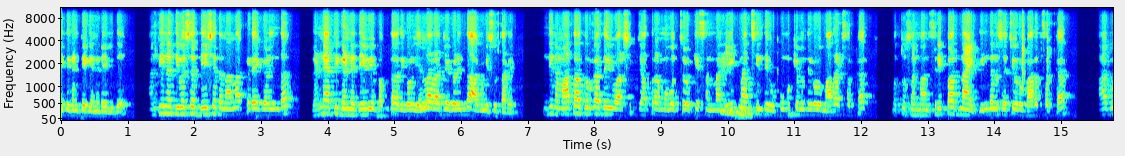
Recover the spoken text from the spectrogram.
ಐದು ಗಂಟೆಗೆ ನಡೆಯಲಿದೆ. ಅಂದಿನ ದಿವಸ ದೇಶದ ನಾನಾ ಕಡೆಗಳಿಂದ ಗಣ್ಯಾತಿ ಗಣ್ಯ ದೇವಿಯ ಭಕ್ತಾದಿಗಳು ಎಲ್ಲಾ ರಾಜ್ಯಗಳಿಂದ ಆಗಮಿಸುತ್ತಾರೆ. ಇಂದಿನ ಮಾತಾ ದುರ್ಗಾದೇವಿ ವಾರ್ಷಿಕ ಜಾತ್ರಾ ಮಹೋತ್ಸವಕ್ಕೆ ಸನ್ಮಾನ್ ಏಕನಾಥ್ ಶಿಂದೆ ಉಪಮುಖ್ಯಮಂತ್ರಿಗಳು ಮಹಾರಾಷ್ಟ್ರ ಸರ್ಕಾರ ಮತ್ತು ಸನ್ಮಾನ್ ಶ್ರೀಪಾದ್ ನಾಯ್ಕ್, ಇಂಧನ ಸಚಿವರು ಭಾರತ ಸರ್ಕಾರ ಹಾಗೂ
